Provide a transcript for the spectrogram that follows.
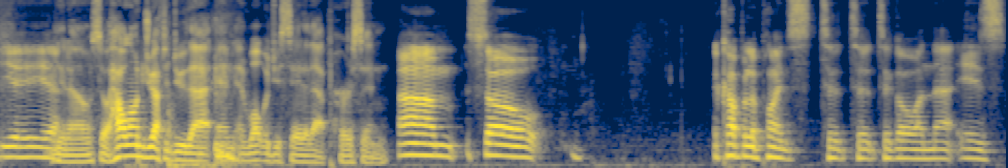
yeah, yeah, yeah. You know, so how long did you have to do that and and what would you say to that person? Um, so a couple of points to to to go on that is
